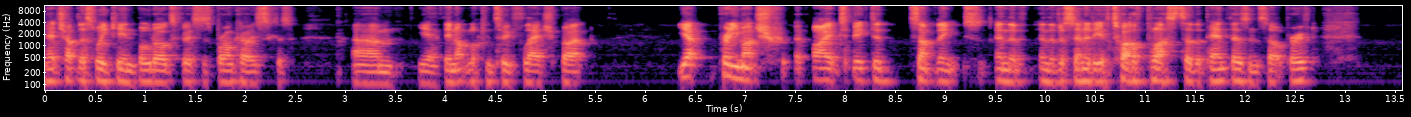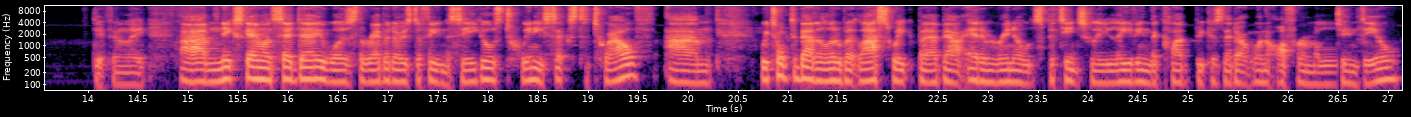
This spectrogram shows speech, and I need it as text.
matchup this weekend Bulldogs versus Broncos because, um, yeah, they're not looking too flash. But yeah, pretty much I expected something in the in the vicinity of 12 plus to the Panthers, and so it proved. Definitely. Um, next game on Saturday was the Rabbitohs defeating the Seagulls 26 to 12. Um, we talked about a little bit last week, but about Adam Reynolds potentially leaving the club because they don't want to offer him a long term deal.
